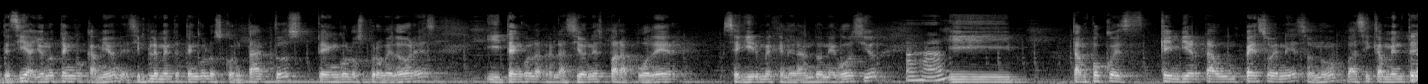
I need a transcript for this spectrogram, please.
decía, yo no tengo camiones, simplemente tengo los contactos, tengo los proveedores y tengo las relaciones para poder seguirme generando negocio. Y tampoco es que invierta un peso en eso, ¿no? Básicamente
